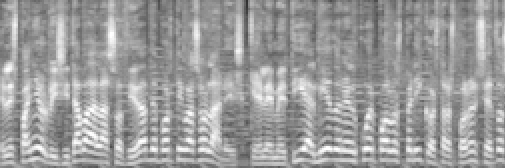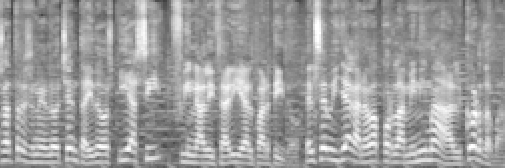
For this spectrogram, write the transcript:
El español visitaba a la Sociedad Deportiva Solares, que le metía el miedo en el cuerpo a los pericos tras ponerse 2 a 3 en el 82 y así finalizaría el partido. El Sevilla ganaba por la mínima al Córdoba.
